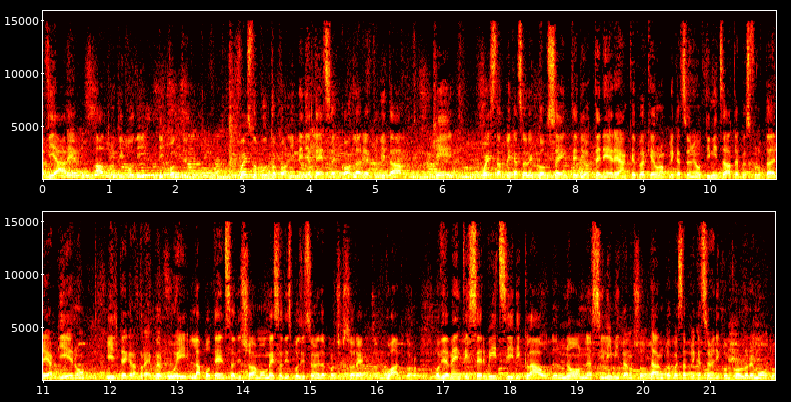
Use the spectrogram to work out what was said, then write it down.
avviare altro tipo di, di contenuti. Questo appunto con l'immediatezza e con la reattività che questa applicazione consente di ottenere anche perché è un'applicazione ottimizzata per sfruttare a pieno il Tegra 3, per cui la potenza diciamo, messa a disposizione del processore quad-core. Ovviamente i servizi di cloud non si limitano soltanto a questa applicazione di controllo remoto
